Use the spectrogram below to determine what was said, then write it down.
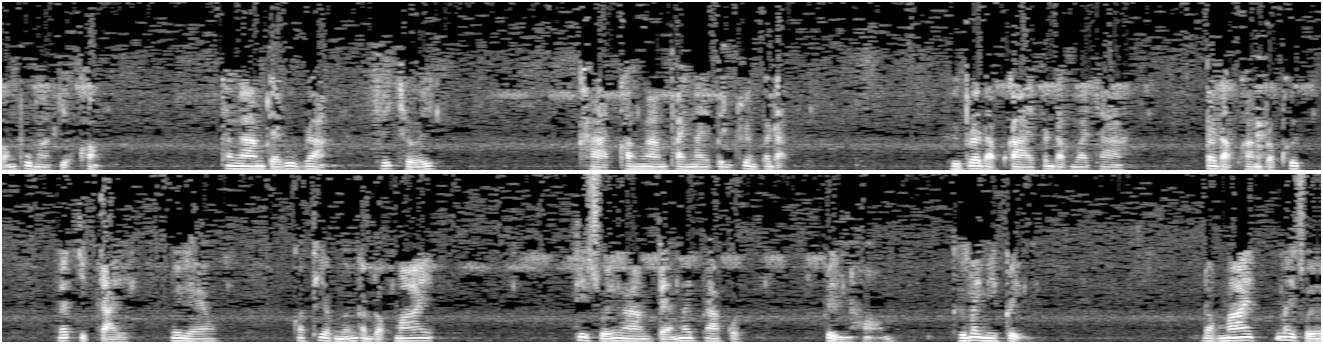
ของผู้มาเกี่ยวข้องถ้างามแต่รูปร่างเฉยๆขาดความงามภายในเป็นเครื่องประดับ คือประดับกายประดับวาจา ประดับความประพฤติและจิตใจด้วยแล้ว ก็เทียบเหมือนกับดอกไม้ ที่สวยงามแต่ไม่ปรากฏ ลิ่นหอม คือไม่มีกลิ่น ดอกไม้ไม่สวย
